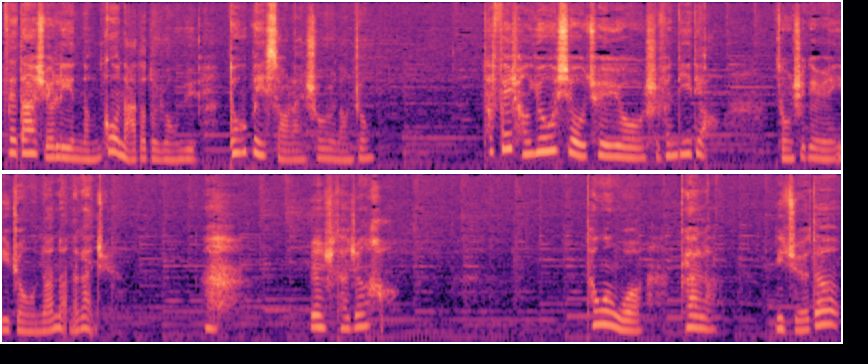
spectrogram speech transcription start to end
在大学里能够拿到的荣誉都被小兰收入囊中。她非常优秀，却又十分低调，总是给人一种暖暖的感觉。啊，认识他真好。他问我，开了，你觉得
